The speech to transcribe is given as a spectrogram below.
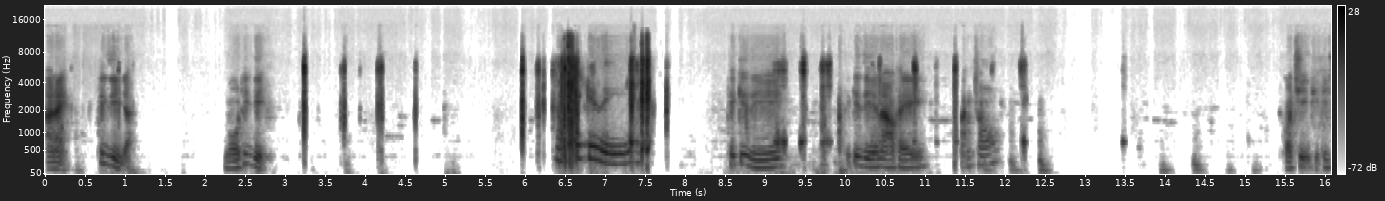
À này thích gì nhỉ ngố thích gì? Thích cái gì? Thích cái gì? Thích cái gì nào thầy? Tặng cho có chị thì thích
